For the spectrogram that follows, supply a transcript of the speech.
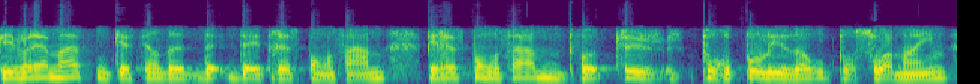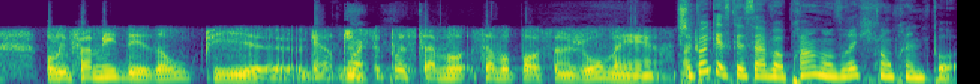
Puis vraiment, c'est une question d'être responsable. Puis responsable pour, pour, les autres, pour soi-même, pour les familles des autres. Puis, euh, regarde, je ne sais pas si ça va, ça va passer un jour, mais... Je sais pas qu'est-ce que ça va prendre. On dirait qu'ils comprennent pas.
